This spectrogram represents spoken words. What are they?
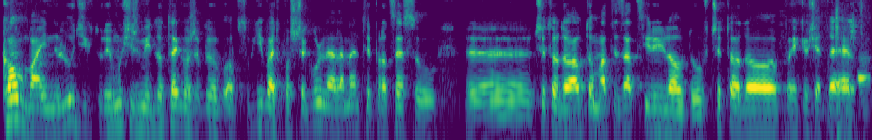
kombajn ludzi, który musisz mieć do tego, żeby obsługiwać poszczególne elementy procesu, e, czy to do automatyzacji reloadów, czy to do jakiegoś ETL-a,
